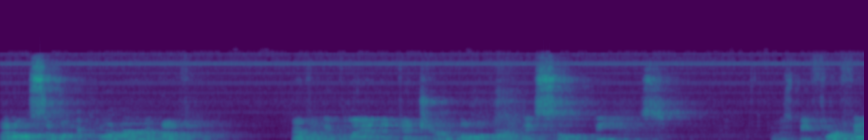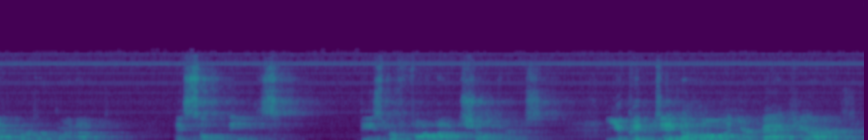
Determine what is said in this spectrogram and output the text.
But also on the corner of Beverly Glen and Ventura Boulevard, they sold these. It was before Fatburger went up. They sold these. These were fallout shelters. You could dig a hole in your backyard,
